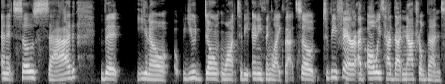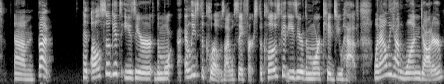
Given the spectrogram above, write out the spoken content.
and it's so sad that you know, you don't want to be anything like that. So, to be fair, I've always had that natural bent. Um, but it also gets easier the more, at least the clothes, I will say first. The clothes get easier the more kids you have. When I only had one daughter,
